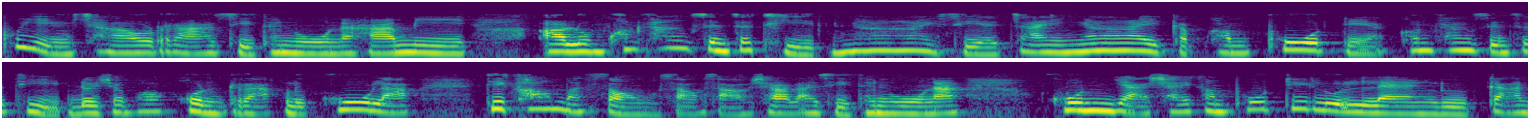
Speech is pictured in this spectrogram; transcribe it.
ผู้หญิงชาวราศีธนูนะคะ มีอารมณ์ค่อนข้างเซนสทีฟง่าย เสียใจง่ายกับคำพูดเนี่ยค่อนข้างเซนสทีฟโดยเฉพาะคนรักหรือคู่รักที่เข้ามาส่องสาวๆชาวราศีธนูนะ คุณอย่าใช้คำพูดที่รุนแรงหรือการ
